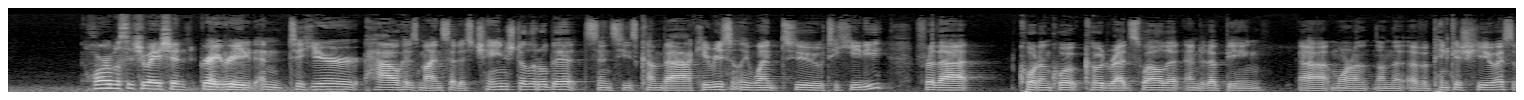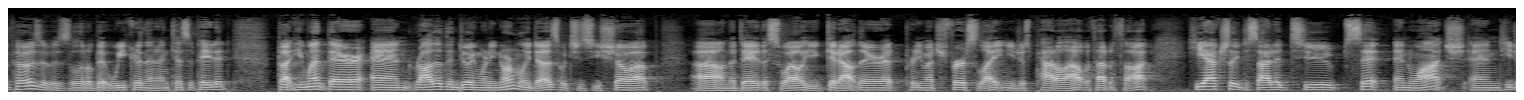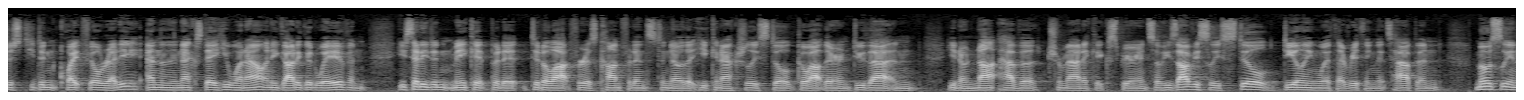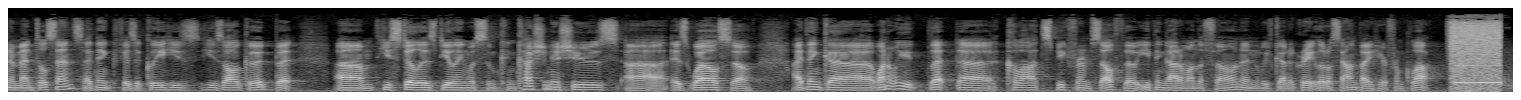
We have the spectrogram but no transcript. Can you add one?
horrible situation. Great Agreed. read. And to hear how his mindset has changed a little bit since he's come back. He recently went to Tahiti for that quote unquote code red swell that ended up being uh, more on, on, the of a pinkish hue, I suppose. It was a little bit weaker than anticipated. But he went there, and rather than doing what he normally does, which is you show up uh, on the day of the swell, you get out there at pretty much first light and you just paddle out without a thought he actually decided to sit and watch and he just he didn't quite feel ready. And then the next day he went out and he got a good wave and he said he didn't make it but it did a lot for his confidence to know that he can actually still go out there and do that and you know not have a traumatic experience. So he's obviously still dealing with everything that's happened mostly in a mental sense. I think physically he's he's all good but um, he still is dealing with some concussion issues uh, as well. So I think uh, why don't we let uh, Kalat speak for himself though? Ethan got him on the phone, and we've got a great little soundbite here from Kalat.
